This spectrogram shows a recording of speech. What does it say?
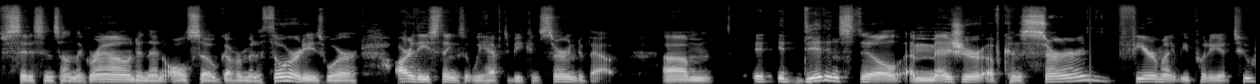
citizens on the ground and then also government authorities, were are these things that we have to be concerned about? Um, it, it did instill a measure of concern. Fear might be putting it too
